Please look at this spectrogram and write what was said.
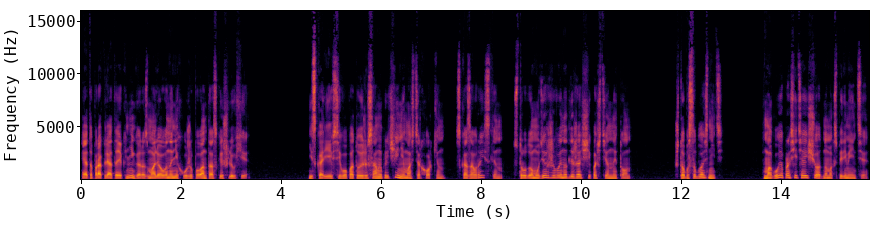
Эта проклятая книга размалевана не хуже палантасской шлюхи. «И, скорее всего, по той же самой причине, мастер Хоркин», — сказал Рейслин, с трудом удерживая надлежащий почтенный тон. «Чтобы соблазнить. Могу я просить о еще одном эксперименте?»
